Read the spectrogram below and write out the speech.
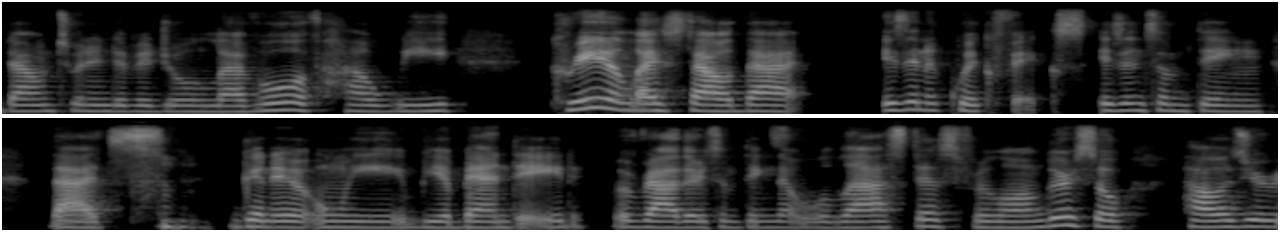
down to an individual level of how we create a lifestyle that isn't a quick fix isn't something that's mm-hmm. going to only be a band-aid but rather something that will last us for longer. So how is your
